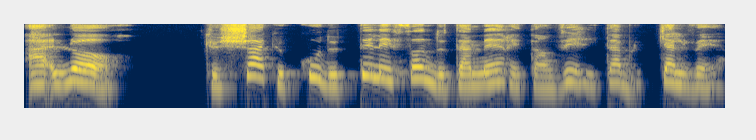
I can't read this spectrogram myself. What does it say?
Alors que chaque coup de téléphone de ta mère est un véritable calvaire,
